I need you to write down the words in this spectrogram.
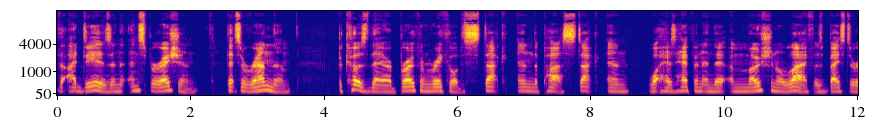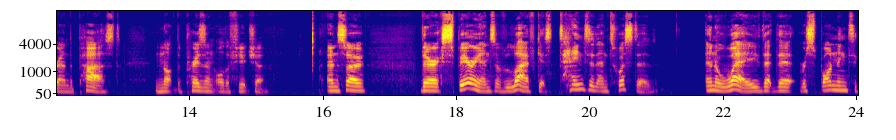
the ideas and the inspiration that's around them because they are a broken record, stuck in the past, stuck in what has happened, and their emotional life is based around the past, not the present or the future. And so their experience of life gets tainted and twisted in a way that they're responding to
